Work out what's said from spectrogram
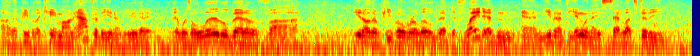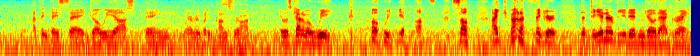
uh, the people that came on after the interview that it, there was a little bit of. Uh, you know, the people were a little bit deflated, and, and even at the end when they said, let's do the I think they say go EOS thing where everybody pumps their arm. It was kind of a weak go EOS. So I kind of figured that the interview didn't go that great.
